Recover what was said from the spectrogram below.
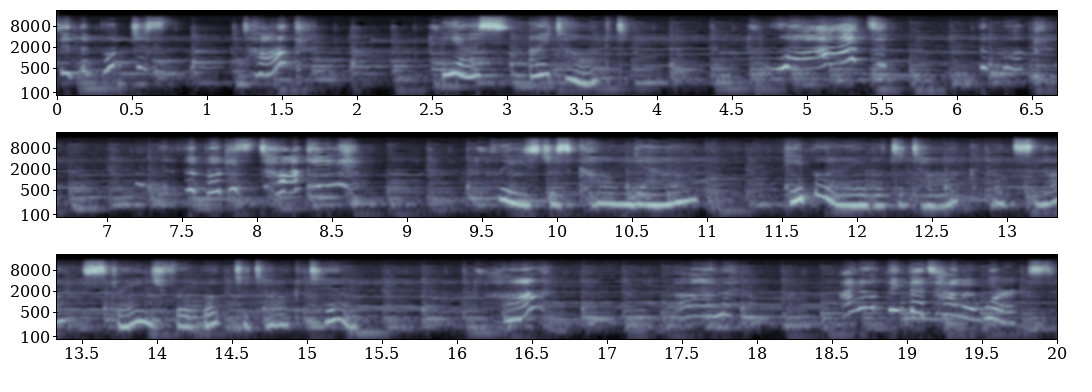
Did the book just talk? Yes, I talked. What? The book The book is talking? Please just calm down. People are able to talk. It's not strange for a book to talk too. Huh? Um, I don't think that's how it works.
